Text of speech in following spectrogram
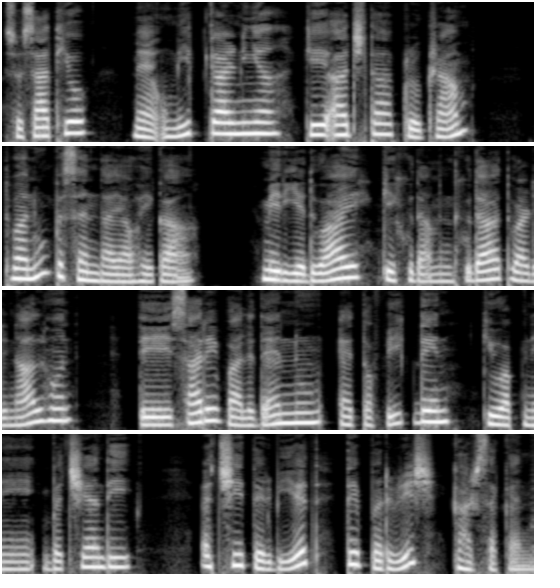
ਸੋ ਸਾਥੀਓ, ਮੈਂ ਉਮੀਦ ਕਰਨੀਆ ਕਿ ਅੱਜ ਦਾ ਪ੍ਰੋਗਰਾਮ ਤੁਹਾਨੂੰ ਪਸੰਦ ਆਇਆ ਹੋਵੇਗਾ। ਮੇਰੀ ਇਹ ਦੁਆ ਹੈ ਕਿ ਖੁਦਾਵੰਦ ਖੁਦਾ ਤੁਹਾਡੇ ਨਾਲ ਹੋਣ। ਤੇ ਸਾਰੇ ਵਾਲਿਦੈਨ ਨੂੰ ਇਹ ਤੌਫੀਕ ਦੇਣ ਕਿ ਉਹ ਆਪਣੇ ਬੱਚਿਆਂ ਦੀ ਅੱਛੀ ਤਰਬੀਅਤ ਤੇ ਪਰਵਰਿਸ਼ ਕਰ ਸਕਣ।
